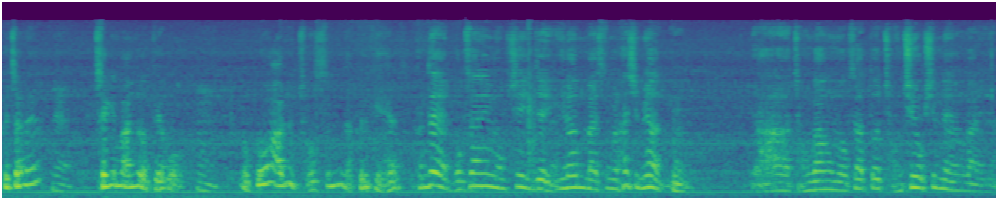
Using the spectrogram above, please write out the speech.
그렇잖아요. 네. 책임 안 져도 되고 음. 그거 아주 좋습니다. 그렇게 해야죠. 근데 목사님 혹시 이제 이런 말씀을 하시면 음. 야 정강훈 목사 또 정치 욕심 내는 거 아니냐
